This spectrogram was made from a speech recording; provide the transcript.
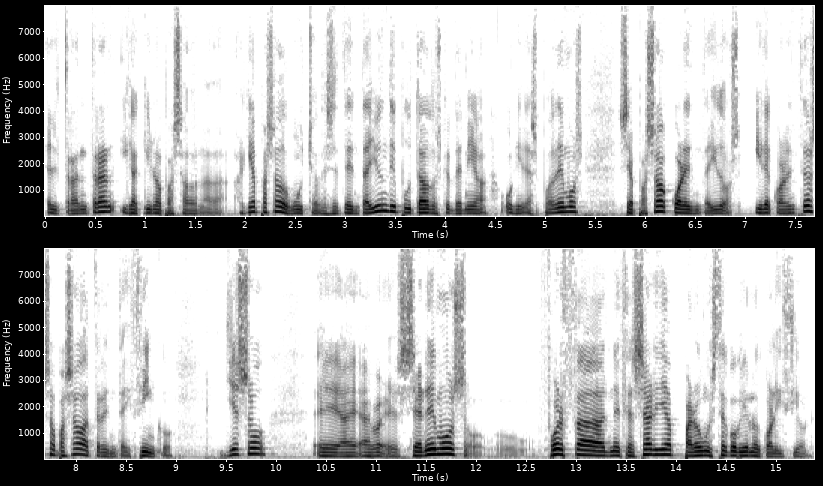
el tran-tran y que aquí no ha pasado nada. Aquí ha pasado mucho. De 71 diputados que tenía Unidas Podemos, se pasó a 42. Y de 42 ha pasado a 35. Y eso eh, seremos fuerza necesaria para un, este gobierno de coalición.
